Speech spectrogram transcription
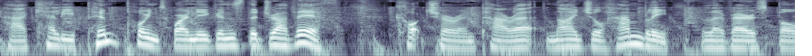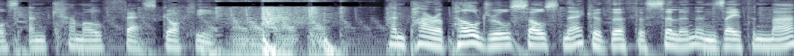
ha Kelly Pimp Point Warnigans the Dravith, Kocher and Para, Nigel Hambley, Leveris Bols and Camo Fesgoki. And para Peldrul, Solsnek, a Thurtha Sillen and Zathan Ma,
